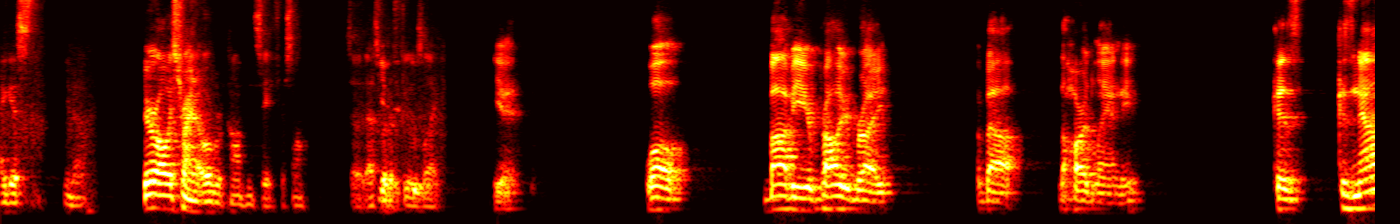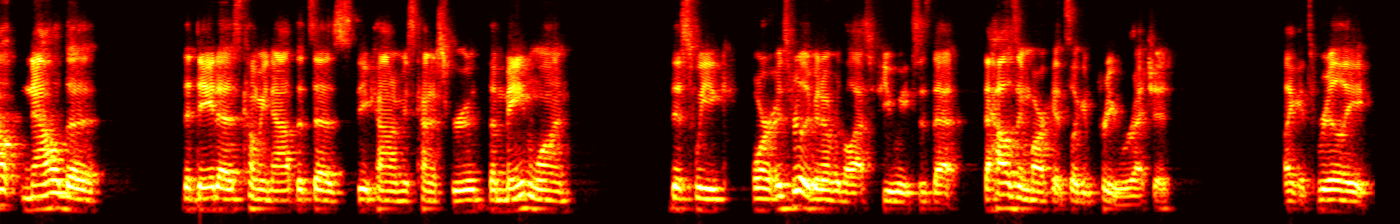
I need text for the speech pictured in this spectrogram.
I guess you know they're always trying to overcompensate for something. So that's what Yeah. it feels like. Yeah. Well, Bobby, you're probably right about the hard landing. Cause because now now the the data is coming out that says the economy is kind of screwed. The main one this week, or it's really been over the last few weeks, is that the housing market's looking pretty wretched. Like it's really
